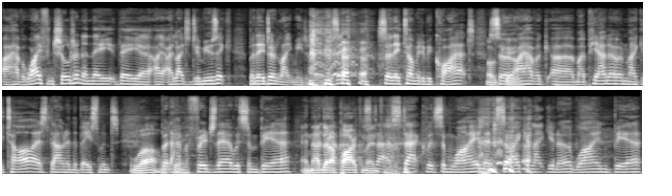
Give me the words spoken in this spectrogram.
I have a wife and children, and they they uh, I, I like to do music, but they don't like me to do music, so they tell me to be quiet. Okay. So I have a uh, my piano and my guitar is down in the basement. Wow, But I have a fridge there with some beer. Another and I a- apartment. A, sta- a stack with some wine, and so I can like you know wine, beer,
